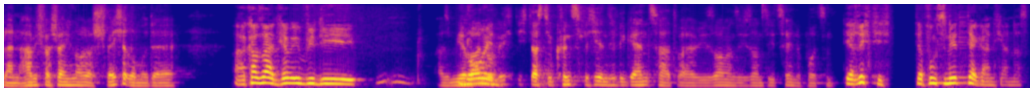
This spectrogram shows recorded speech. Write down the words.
Dann habe ich wahrscheinlich noch das schwächere Modell. Ah, kann sein, ich habe irgendwie die, Also mir war Neun. nur wichtig, dass die künstliche Intelligenz hat, weil wie soll man sich sonst die Zähne putzen? ja richtig, der funktioniert ja gar nicht anders.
